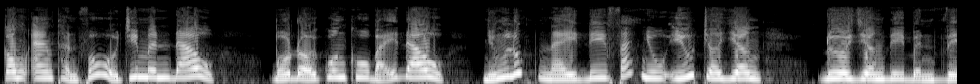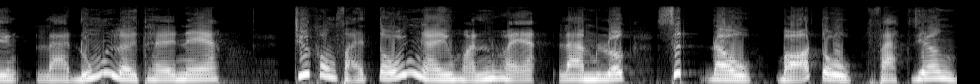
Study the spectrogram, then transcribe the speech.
công an thành phố Hồ Chí Minh đâu? Bộ đội quân khu 7 đâu? Những lúc này đi phát nhu yếu cho dân, đưa dân đi bệnh viện là đúng lời thề nè. Chứ không phải tối ngày hoạnh hoẹ, làm luật, xích đầu, bỏ tù, phạt dân.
